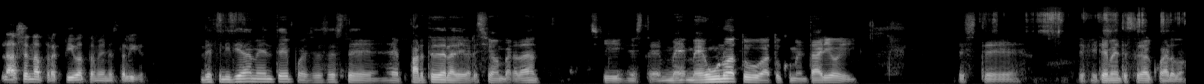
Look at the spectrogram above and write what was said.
la hacen atractiva también esta liga. Definitivamente, pues es este eh, parte de la diversión, ¿verdad? sí, este, me, me, uno a tu, a tu comentario y este, definitivamente estoy de acuerdo.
